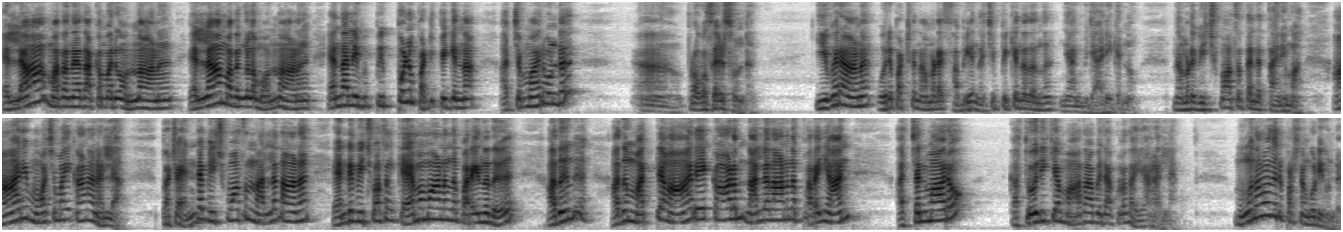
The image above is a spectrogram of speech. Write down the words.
എല്ലാ മത നേതാക്കന്മാരും ഒന്നാണ് എല്ലാ മതങ്ങളും ഒന്നാണ്. എന്നാൽ ഇപ്പ- ഇപ്പോഴും പഠിപ്പിക്കുന്ന അച്ഛന്മാരുണ്ട് പ്രൊഫസേഴ്സുണ്ട് ഇവരാണ് ഒരു പക്ഷേ നമ്മുടെ സഭയെ നശിപ്പിക്കുന്നതെന്ന് ഞാൻ വിചാരിക്കുന്നു. നമ്മുടെ വിശ്വാസത്തിന്റെ തനിമ ആരും മോശമായി കാണാനല്ല. പക്ഷെ എന്റെ വിശ്വാസം നല്ലതാണ് എന്റെ വിശ്വാസം കേമമാണെന്ന് പറയുന്നത് അതിന് അത് മറ്റാരേക്കാളും നല്ലതാണെന്ന് പറയാൻ അച്ഛന്മാരോ കത്തോലിക്ക മാതാപിതാക്കളോ തയ്യാറല്ല. മൂന്നാമതൊരു പ്രശ്നം കൂടിയുണ്ട്.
